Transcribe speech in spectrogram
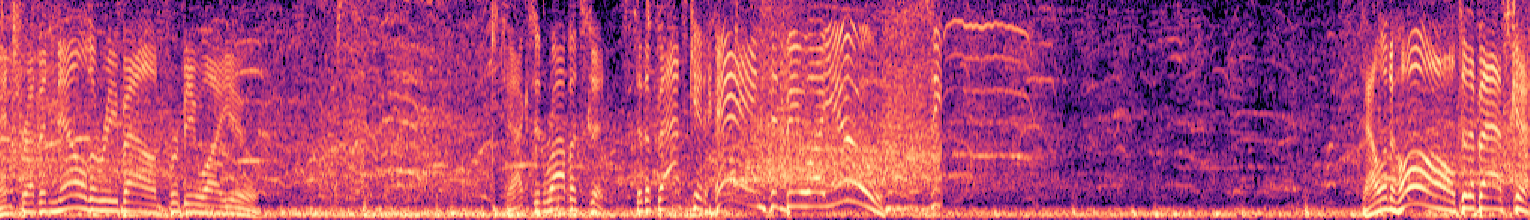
And Trevin Knell the rebound for BYU. Jaxson Robinson to the basket, hangs in BYU. See Dallin Hall to the basket.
